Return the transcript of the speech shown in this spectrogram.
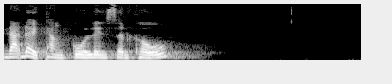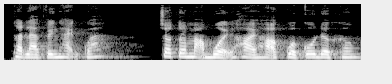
đã đẩy thẳng cô lên sân khấu. Thật là vinh hạnh quá. Cho tôi mạo muội hỏi họ của cô được không?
